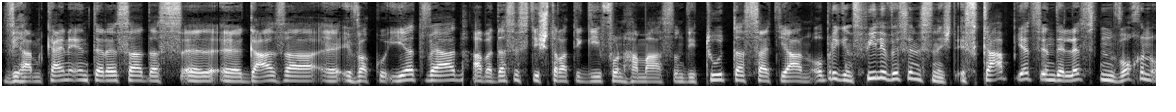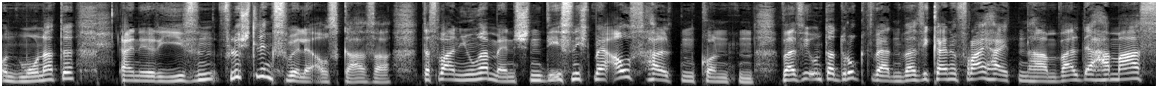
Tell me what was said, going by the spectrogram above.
Sie haben kein Interesse, dass äh, äh, Gaza äh, evakuiert werden, aber das ist die Strategie von Hamas und die tut das seit Jahren. Übrigens, viele wissen es nicht. Es gab jetzt in den letzten Wochen und Monaten eine riesen Flüchtlingswelle aus Gaza. Das waren junge Menschen, die es nicht mehr aushalten konnten, weil sie unterdrückt werden, weil sie keine Freiheiten haben, weil der Hamas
